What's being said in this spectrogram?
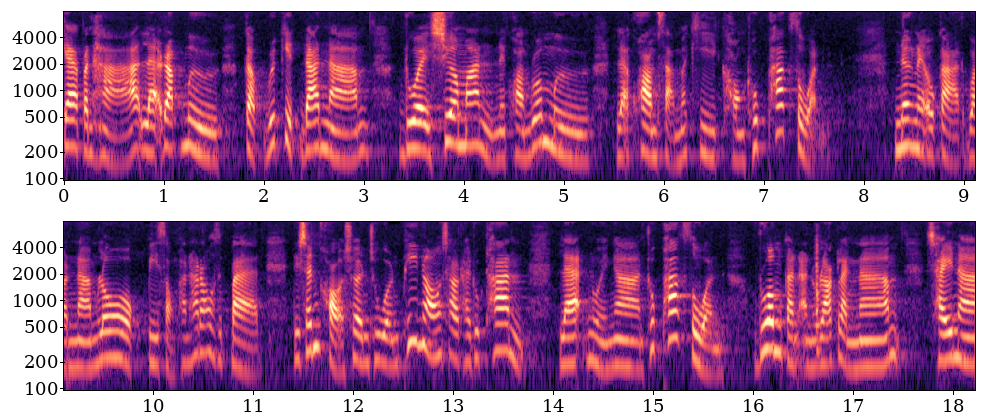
แก้ปัญหาและรับมือกับวิกฤตด้านน้ำด้วยเชื่อมั่นในความร่วมมือ และความสามัคคีของทุกภาคส่วน เนื่องในโอกาสวันน้ำโลกปี 2568 ดิฉันขอเชิญชวนพี่น้องชาวไทยทุกท่าน และหน่วยงานทุกภาคส่วน ร่วมกันอนุรักษ์แหล่งน้ำใช้น้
